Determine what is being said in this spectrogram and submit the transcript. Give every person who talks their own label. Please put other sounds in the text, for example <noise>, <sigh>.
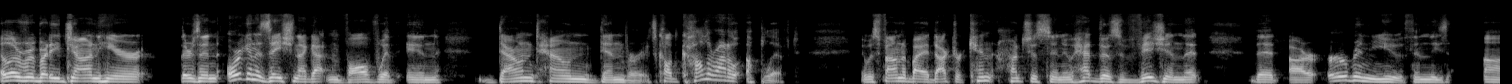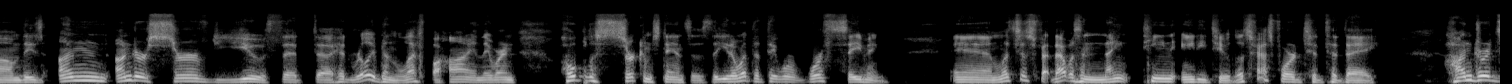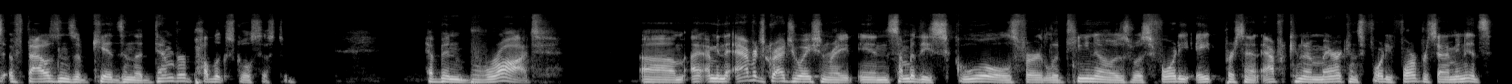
Speaker 1: Hello, everybody. John here. There's an organization I got involved with in downtown Denver. It's called Colorado Uplift. It was founded by a Dr. Kent Hutchison who had this vision that that our urban youth and these um, these un, underserved youth that uh, had really been left behind. They were in hopeless circumstances. That you know what that they were worth saving. And let's just that was in 1982. Let's fast forward to today hundreds of thousands of kids in the Denver public school system have been brought. Um, I, I, mean, the average graduation rate in some of these schools for Latinos was 48%, African Americans 44%. I mean, it's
